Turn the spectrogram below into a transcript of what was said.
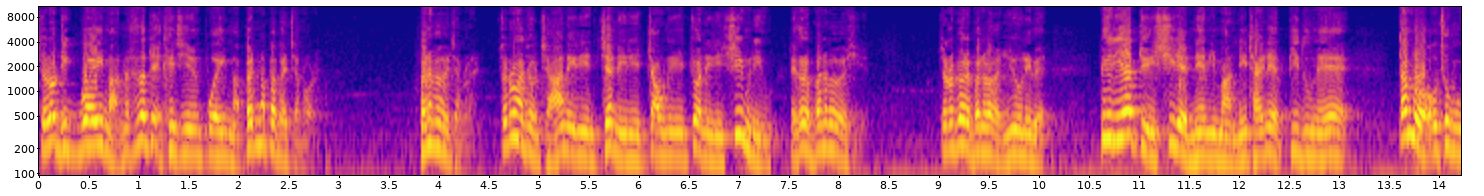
ကျွန်တော်ဒီပွဲကြီးမှာ27အခင်းချင်းပွဲကြီးမှာဘက်နှစ်ဘက်ပဲကျွန်တော်တယ်ဘက်နှစ်ဘက်ပဲကျွန်တော်တယ်ကျွန်တော်ကကြောင့်ဂျားနေတွေဂျက်နေတွေကြောင်နေတွေကြွက်နေတွေရှိမနေဘူးတကယ်တော့ဘက်နှစ်ဘက်ပဲရှိတယ်ကျွန်တော်ပြောတယ်ဘက်နှစ်ဘက်ကယူလေးပဲ PDF တွေရှိတဲ့နေပြည်မှာနေထိုင်တဲ့ပြည်သူနဲ့တပ်မတော်အုပ်ချုပ်မှု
